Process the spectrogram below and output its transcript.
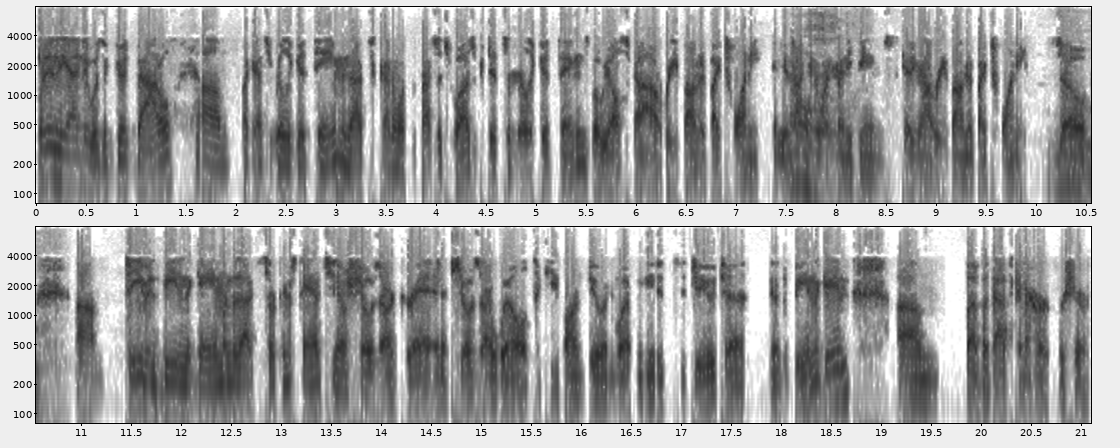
but in the end, it was a good battle um, against a really good team, and that's kind of what the message was. We did some really good things, but we also got out rebounded by 20, and you're not Oh. going to win many games getting out rebounded by 20. So um, to even be in the game under that circumstance, you know, shows our grit and it shows our will to keep on doing what we needed to do to you know, to be in the game. Um, but but that's going to hurt for sure.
